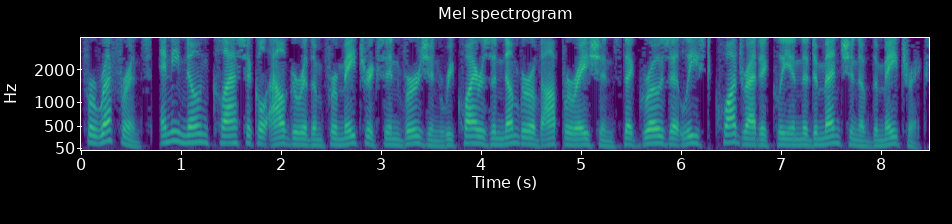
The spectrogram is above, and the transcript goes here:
For reference, any known classical algorithm for matrix inversion requires a number of operations that grows at least quadratically in the dimension of the matrix.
